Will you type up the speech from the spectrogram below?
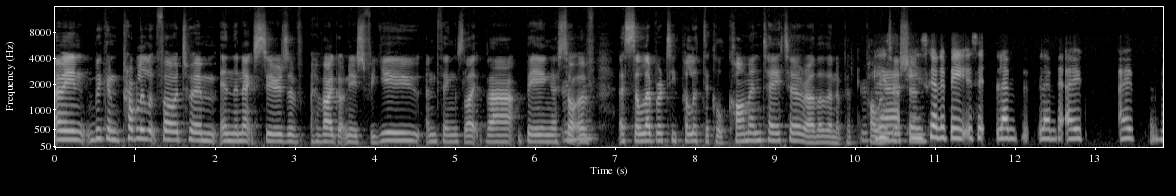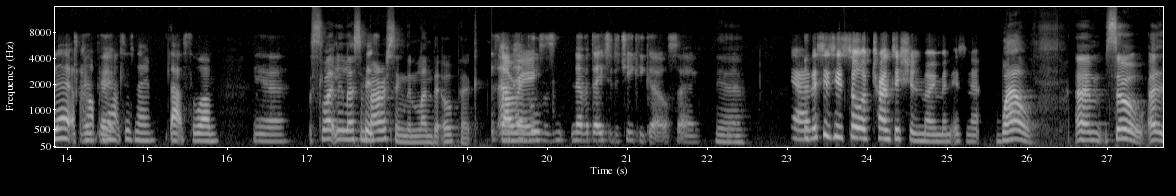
I mean, we can probably look forward to him in the next series of Have I Got News for You and things like that, being a sort of a celebrity political commentator rather than a p- Yeah, politician. he's going to be. Is it Lem- Lembit O? O there, I can't Opik. pronounce his name. That's the one. yeah. Slightly less It's- embarrassing than Lambit Opik. And Sorry. Ed Balls has never dated a cheeky girl, so Yeah. yeah this is his sort of transition moment isn't it Well, um, so uh,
